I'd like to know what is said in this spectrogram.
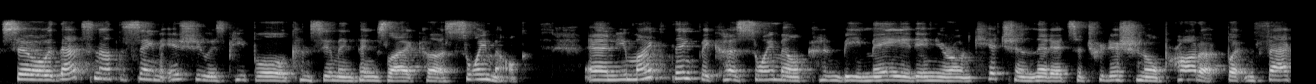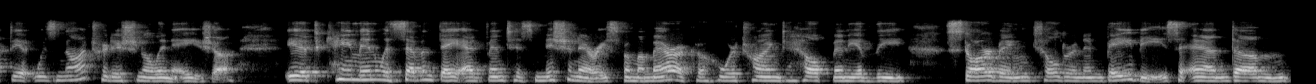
So that's not the same issue as people consuming things like uh, soy milk. And you might think because soy milk can be made in your own kitchen that it's a traditional product, but in fact, it was not traditional in Asia. It came in with Seventh day Adventist missionaries from America who were trying to help many of the starving children and babies. And um,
